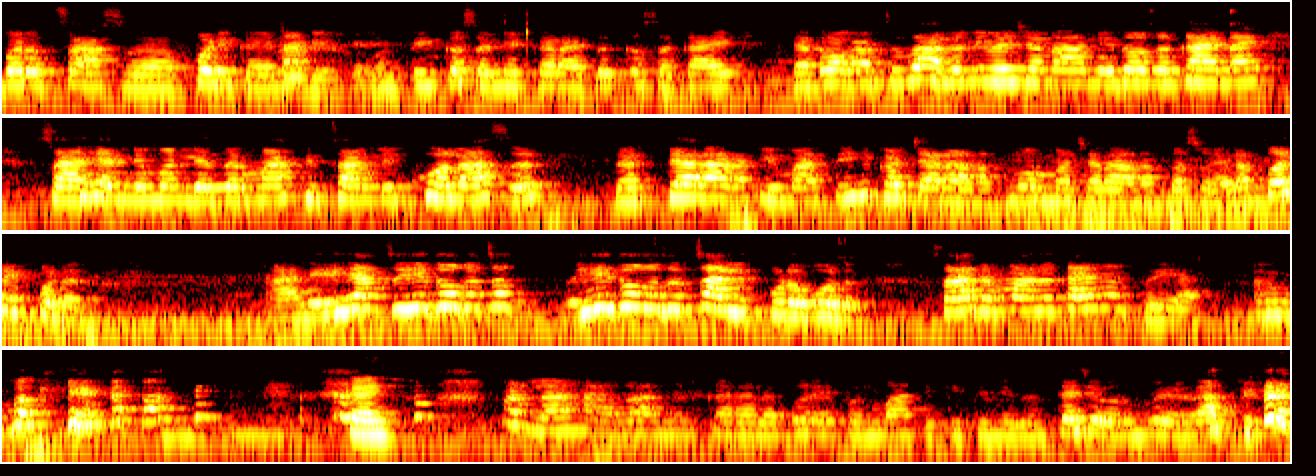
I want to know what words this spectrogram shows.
बरंच असं पडीक आहे ना. मग ते कसं नीट करायचं कसं काय? या दोघांचं झालं निवेदन आम्ही दोघं काय नाही. सा ह्यांनी म्हणले जर माती चांगली खोल असेल तर त्या रानातली माती इकडच्या रानात मुरमाच्या रानात बसवायला बरी पडत. आणि ह्यांचं ही दोघंच ही दोघं जण चाललीत पुढं बोलत. सागर माग काय म्हणतो या? बघ हे. काय? म्हणलं हा रानट करायला बरं आहे पण माती किती निघून त्याच्यावर मिळ लागली. का?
